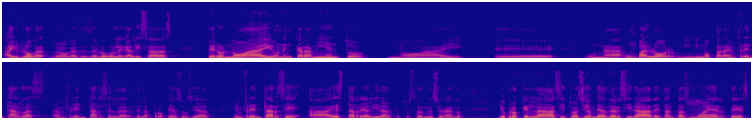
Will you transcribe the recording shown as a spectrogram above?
hay drogas desde luego legalizadas, pero no hay un encaramiento, no hay eh, una, un valor mínimo para enfrentarlas, enfrentarse de la propia sociedad, enfrentarse a esta realidad que tú estás mencionando. Yo creo que la situación de adversidad, de tantas muertes,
